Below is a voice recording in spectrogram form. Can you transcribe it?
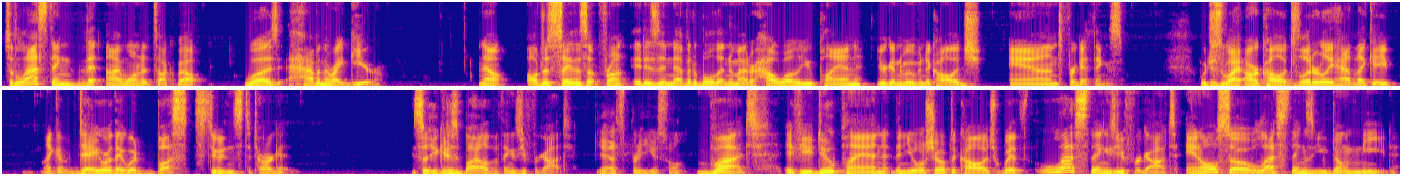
So the last thing that I wanted to talk about was having the right gear. Now, I'll just say this up front. It is inevitable that no matter how well you plan, you're going to move into college and forget things. Which is why our college literally had like a like a day where they would bus students to Target. So you could just buy all the things you forgot. Yeah, it's pretty useful. But if you do plan, then you will show up to college with less things you forgot and also less things that you don't need.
